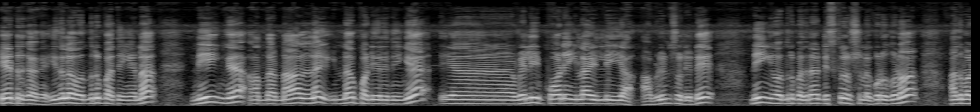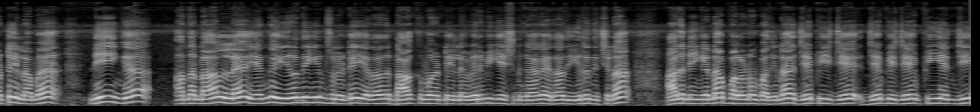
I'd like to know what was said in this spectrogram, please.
கேட்டிருக்காங்க. இதில் வந்துட்டு பார்த்தீங்கன்னா நீங்கள் அந்த நாளில் என்ன பண்ணியிருந்தீங்க வெளியே போனீங்களா இல்லையா? அப்படின்னு சொல்லிட்டு நீங்கள் வந்துட்டு பார்த்தீங்கன்னா டிஸ்கிரிப்ஷனில் கொடுக்கணும். அது மட்டும் இல்லாமல் நீங்கள் அந்த நாளில் எங்கே இருந்தீங்கன்னு சொல்லிட்டு ஏதாவது டாக்குமெண்ட் இல்லை வெரிஃபிகேஷனுக்காக ஏதாவது இருந்துச்சுன்னா அதை நீங்கள் என்ன பண்ணணும் பார்த்தீங்கன்னா JPJ JPJ PNG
